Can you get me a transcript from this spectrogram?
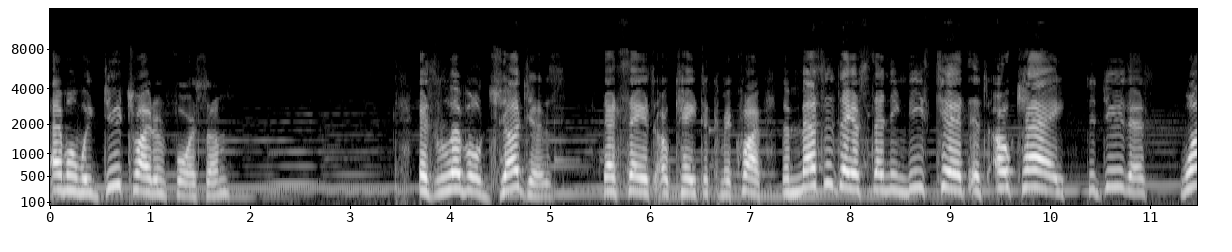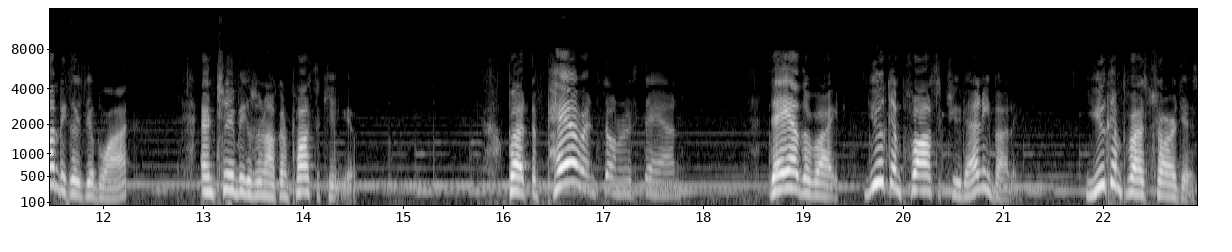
And when we do try to enforce them, it's liberal judges that say it's okay to commit crime. The message they are sending these kids, it's okay to do this, one, because you're black, and two, because we're not going to prosecute you. But the parents don't understand. They have the right. You can prosecute anybody. You can press charges.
